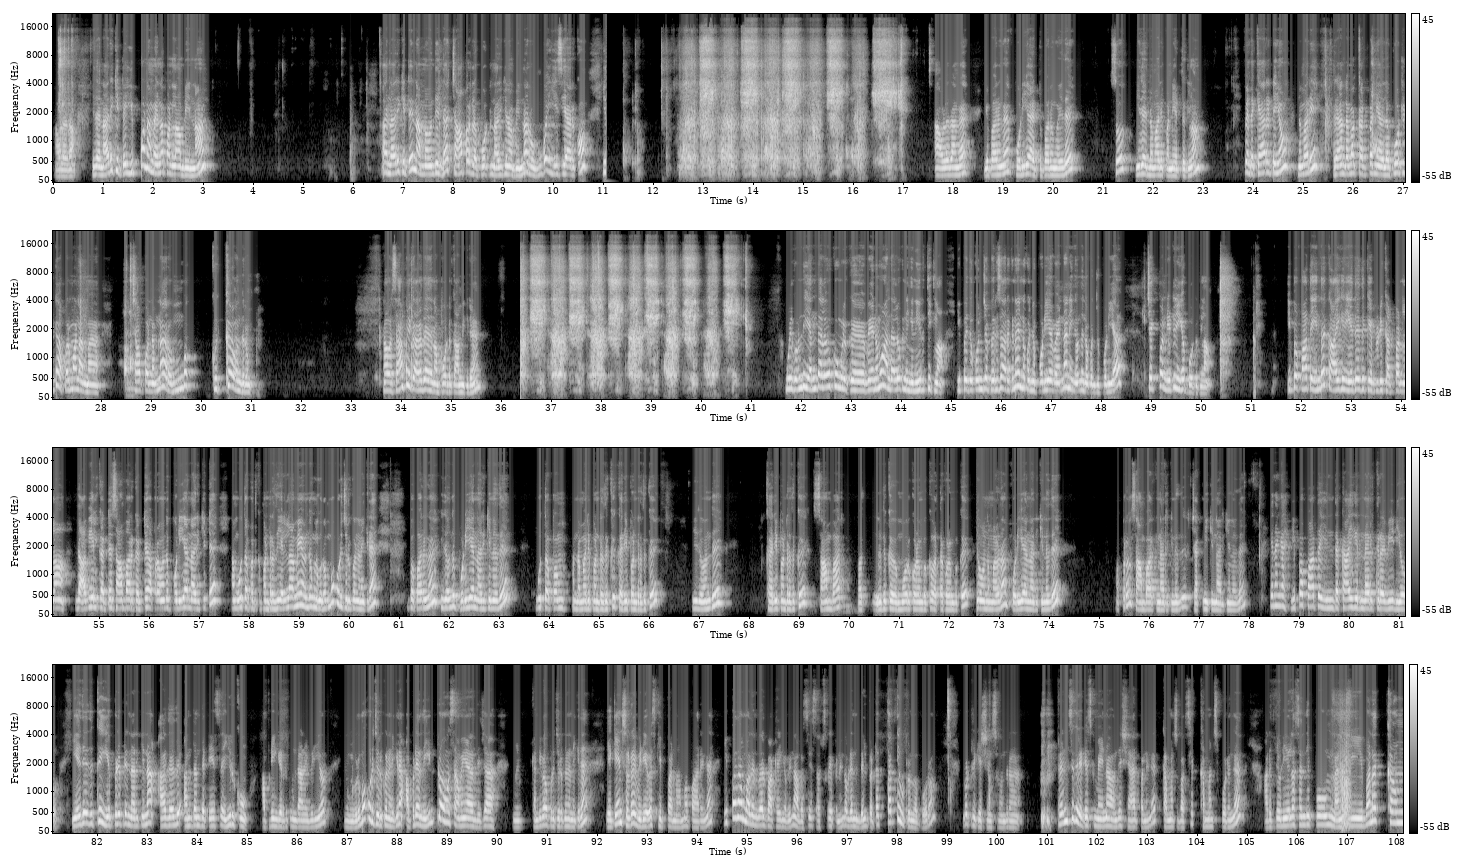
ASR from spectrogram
அவ்வளோதான் இதை நறுக்கிட்டு இப்போ நம்ம என்ன பண்ணலாம் அப்படின்னா அதை நறுக்கிட்டு நம்ம வந்து இந்த சாப்பரில் போட்டு நறுக்கணும் அப்படின்னா ரொம்ப ஈஸியாக இருக்கும். அவ்வளோதாங்க இங்கே பாருங்கள் பொடியாக எடுத்து பாருங்கள் இது. ஸோ இதை இந்த மாதிரி பண்ணி எடுத்துக்கலாம். இப்போ இந்த கேரட்டையும் இந்த மாதிரி ரேண்டமாக கட் பண்ணி அதில் போட்டுட்டு அப்புறமா நம்ம சாப் பண்ணோம்னா ரொம்ப குயிக்காக வந்துடும் நான் ஒரு சாம்பிளுக்காக தான் இதை நான் போட்டு காமிக்கிறேன். உங்களுக்கு வந்து எந்த அளவுக்கு உங்களுக்கு வேணுமோ அந்த அளவுக்கு நீங்கள் நிறுத்திக்கலாம். இப்போ இது கொஞ்சம் பெருசாக இருக்குன்னா இன்னும் கொஞ்சம் பொடியாக வேணும்னா நீங்கள் வந்து இன்னும் கொஞ்சம் பொடியாக செக் பண்ணிவிட்டு நீங்கள் போட்டுக்கலாம். இப்போ பார்த்தீங்கன்னா காய்கறி எது எதுக்கு எப்படி கட் பண்ணலாம்? இது அவியல் கட்டு சாம்பார் கட்டு அப்புறம் வந்து பொடியாக நறுக்கிட்டு நம்ம ஊத்தப்பத்துக்கு பண்ணுறது எல்லாமே வந்து உங்களுக்கு ரொம்ப பிடிச்சிருக்கும்னு நினைக்கிறேன். இப்போ பாருங்கள் இது வந்து பொடியாக நறுக்கினது ஊத்தப்பம் அந்த மாதிரி பண்ணுறதுக்கு கறி பண்ணுறதுக்கு இது வந்து கறி பண்ணுறதுக்கு சாம்பார் வத் இதுக்கு மோர் குழம்புக்கு வத்த குழம்புக்கு இது அந்த மாதிரி தான் பொடியாக நறுக்கினது. அப்புறம் சாம்பாருக்கு நறுக்கினது சட்னிக்கு நறுக்கினது. என்னங்க இப்போ பார்த்த இந்த காய்கறி நறுக்கிற வீடியோ எது எதுக்கு எப்படி எப்படி நறுக்கினா அது அது அந்தந்த டேஸ்ட்டில் இருக்கும் அப்படிங்கிறதுக்கு உண்டான வீடியோ. இவங்களுக்கு ரொம்ப பிடிச்சிருக்கும்னு நினைக்கிறேன். அப்படியே அந்த இன்ட்ரோவும் செமையாக இருந்துச்சா? கண்டிப்பாக பிடிச்சிருக்குன்னு நினைக்கிறேன். எகெயின் சொல்கிற வீடியோவை ஸ்கிப் பண்ணாமல் பாருங்கள் இப்போ தான் முதல் முதல் பார்க்குறீங்க அப்படின்னு அவசியம் சப்ஸ்கிரைப் பண்ணுங்கள் அப்படியே அந்த பெல் பட்டை தட்டி விட்ருங்க போகிறோம் நோட்டிஃபிகேஷன்ஸ் வந்துடும் ஃப்ரெண்ட்ஸுக்கு ரிலேட்டிவ்ஸ்க்கு மெயினாக வந்து ஷேர் பண்ணுங்கள் கமெண்ட்ஸ் பாக்ஸில் கமெண்ட்ஸ் போடுங்க. அடுத்த வீடியோவில் சந்திப்போம். நன்றி. வணக்கம்.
